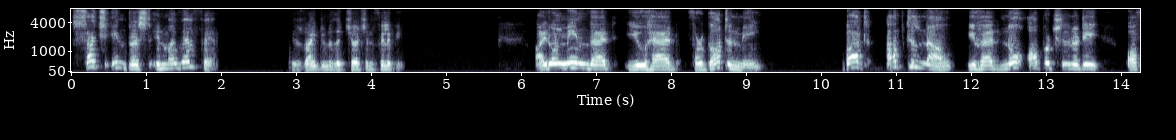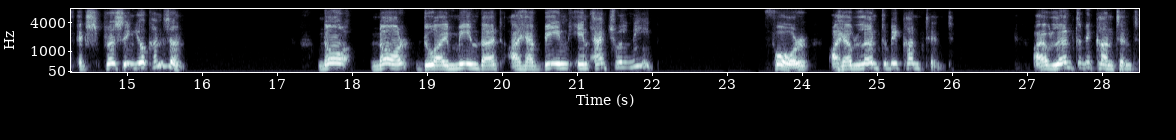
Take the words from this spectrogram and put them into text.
such interest in my welfare. He's writing to the church in Philippi. I don't mean that you had forgotten me, but up till now, you had no opportunity of expressing your concern. Nor, nor do I mean that I have been in actual need. For I have learned to be content. I have learned to be content,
